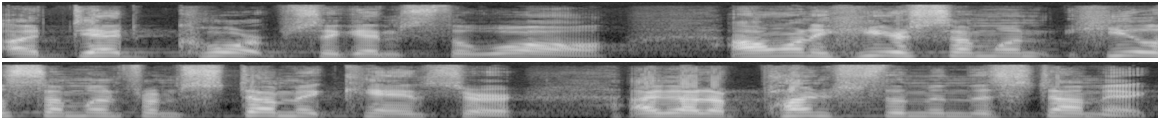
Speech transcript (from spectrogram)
a dead corpse against the wall. I want to hear someone, heal someone from stomach cancer. I got to punch them in the stomach.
